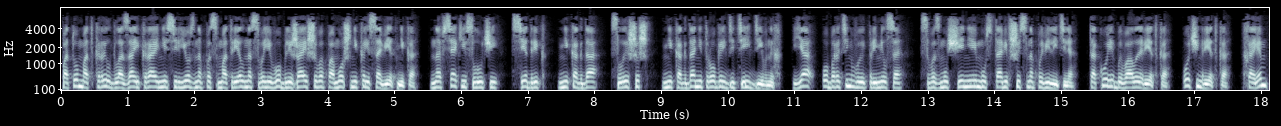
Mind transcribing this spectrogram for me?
потом открыл глаза и крайне серьезно посмотрел на своего ближайшего помощника и советника. На всякий случай, Седрик, никогда, слышишь, никогда не трогай детей дивных. Я, оборотень выпрямился, с возмущением уставившись на повелителя. Такое бывало редко, очень редко. Хаем,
